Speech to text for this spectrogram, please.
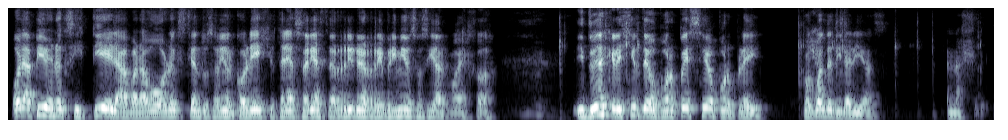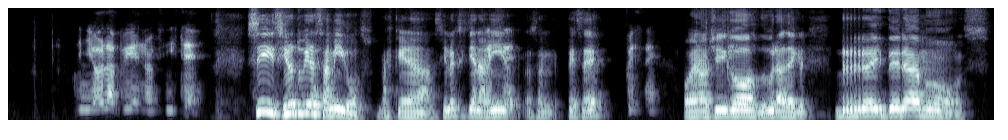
hola pibes, no existiera para vos, no existían tus amigos del colegio, estarías, serías terrible reprimido social, joder. Y tuvieras que elegirte o por PC o por Play. ¿Por cuál te tirarías? ¿Y hola pibes no existe? Sí, si no tuvieras amigos, más que nada. Si no existían amigos. ¿PC? PC. Bueno, chicos, duras de. Reiteramos.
